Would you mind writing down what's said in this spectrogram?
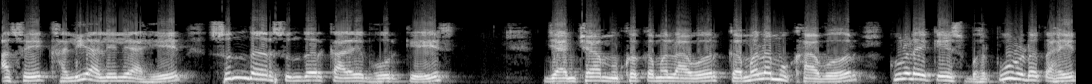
असे खाली आलेले आहेत. सुंदर सुंदर काळे भोर केस ज्यांच्या मुखकमलावर कमलमुखावर कुरडे केस भरपूर उडत आहेत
